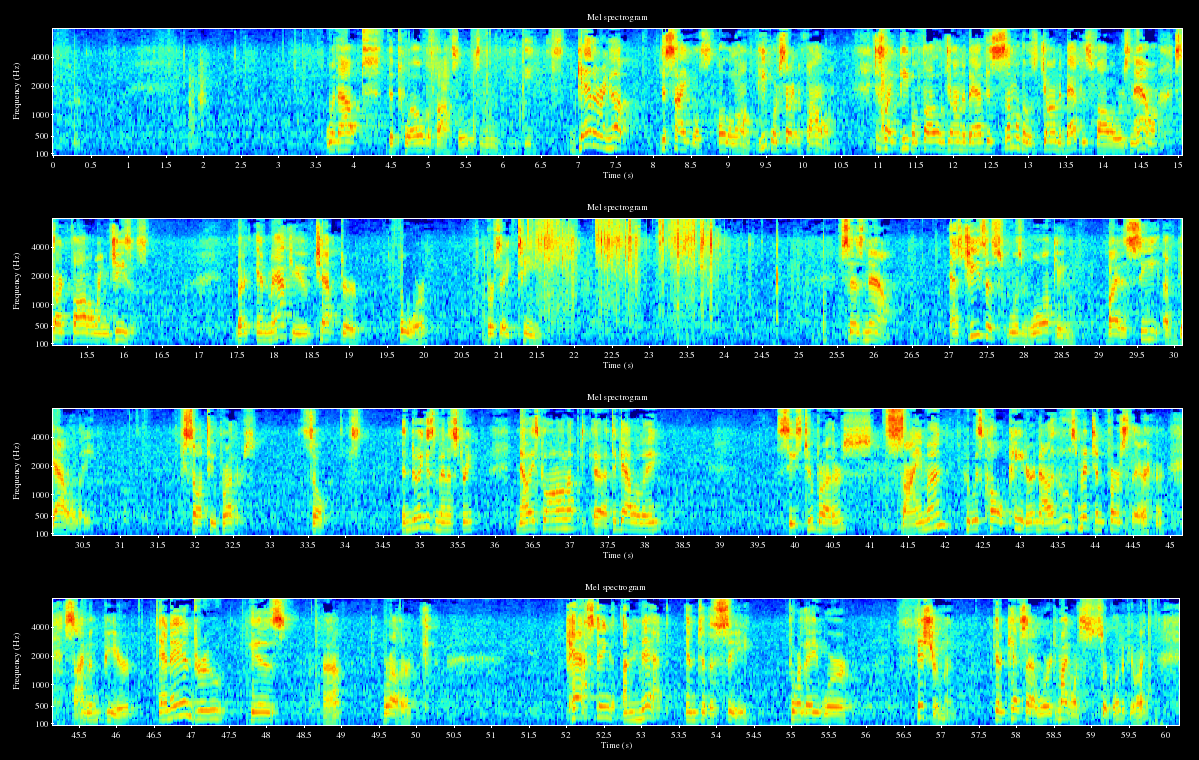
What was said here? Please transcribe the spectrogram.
without the 12 apostles and he's gathering up disciples all along. People are starting to follow him. Just like people follow John the Baptist, some of those John the Baptist followers now start following Jesus. But in Matthew chapter 4, verse 18, says, Now, as Jesus was walking by the Sea of Galilee, he saw two brothers. So, he's been doing his ministry. Now he's gone on up to, uh, to Galilee sees two brothers, Simon, who is called Peter. Now, who's mentioned first there? Simon Peter, and Andrew, his uh, brother, casting a net into the sea, for they were fishermen. You gotta catch that word. You might want to circle it if you like.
